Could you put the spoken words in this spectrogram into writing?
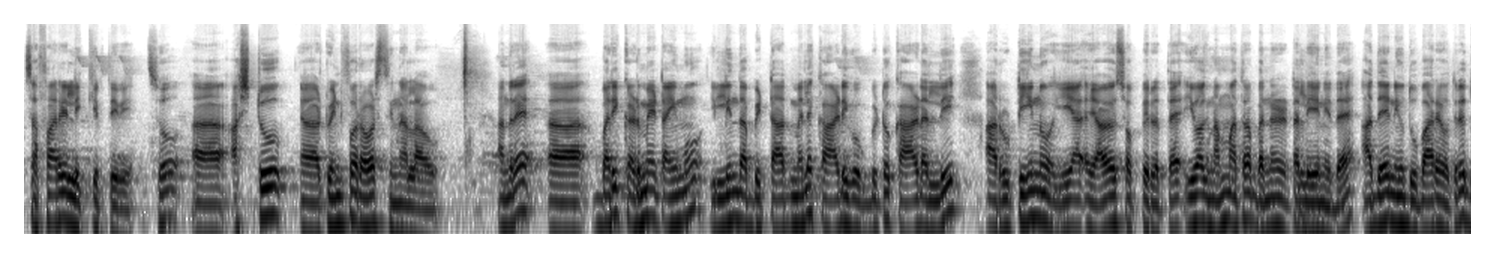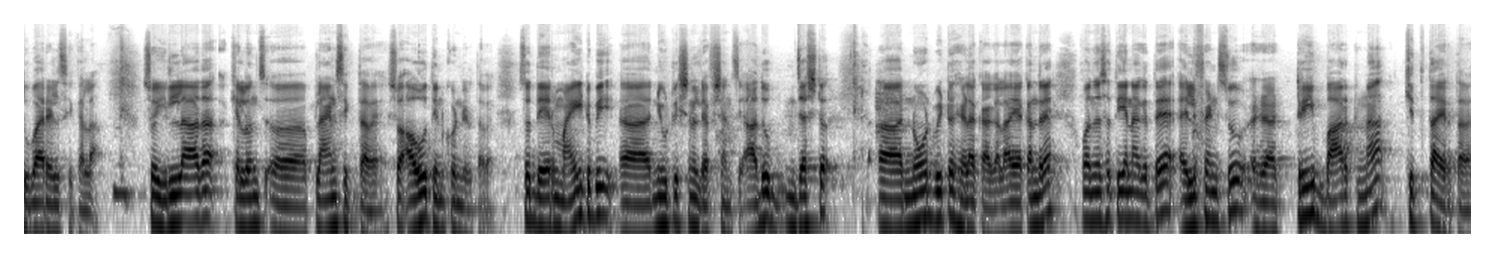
ಸಫಾರಿಯಲ್ಲಿ ಇಕ್ಕಿರ್ತೀವಿ ಸೊ ಅಷ್ಟು ಟ್ವೆಂಟಿ ಫೋರ್ ಅವರ್ಸ್ ತಿನ್ನಲ್ಲ ಅವು. ಅಂದರೆ ಬರೀ ಕಡಿಮೆ ಟೈಮು ಇಲ್ಲಿಂದ ಬಿಟ್ಟಾದ್ಮೇಲೆ ಕಾಡಿಗೆ ಹೋಗ್ಬಿಟ್ಟು ಕಾಡಲ್ಲಿ ಆ ರುಟೀನು ಯಾವ್ಯಾವ ಸೊಪ್ಪಿರುತ್ತೆ. ಇವಾಗ ನಮ್ಮ ಹತ್ರ ಬನ್ನಡಟ್ಟಲ್ಲಿ ಏನಿದೆ, ಅದೇ ನೀವು ದುಬಾರೆ ಹೋದರೆ ದುಬಾರೆಯಲ್ಲಿ ಸಿಗಲ್ಲ. ಸೊ ಇಲ್ಲಾದ ಕೆಲವೊಂದು ಪ್ಲ್ಯಾಂಟ್ ಸಿಗ್ತವೆ. ಸೊ ಅವು ತಿನ್ಕೊಂಡಿರ್ತವೆ. So there might be nutritional deficiency ಅದು ಜಸ್ಟ್ ನೋಡಿಬಿಟ್ಟು ಹೇಳೋಕ್ಕಾಗಲ್ಲ. ಯಾಕಂದರೆ ಒಂದೊಂದು ಸತಿ ಏನಾಗುತ್ತೆ ಎಲಿಫೆಂಟ್ಸು ಟ್ರೀ ಬಾರ್ಕ್ನ ಕಿತ್ತಾ ಇರ್ತವೆ.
